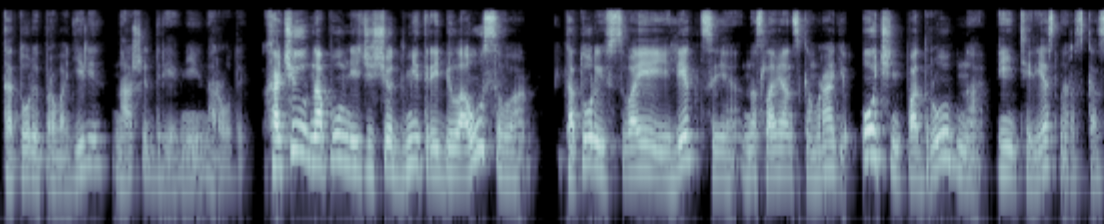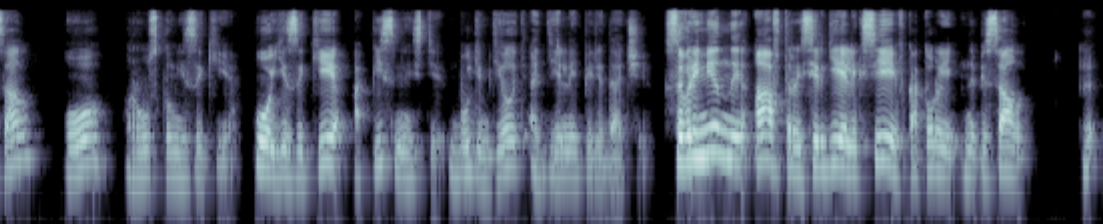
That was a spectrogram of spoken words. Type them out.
которые проводили наши древние народы. Хочу напомнить еще Дмитрия Белоусова, который в своей лекции на славянском радио очень подробно и интересно рассказал о русском языке. О языке, о письменности будем делать отдельные передачи. Современные авторы Сергей Алексеев, который написал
